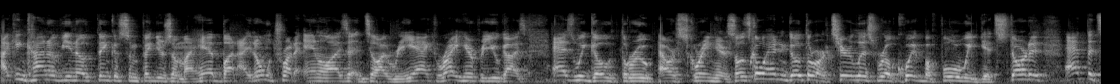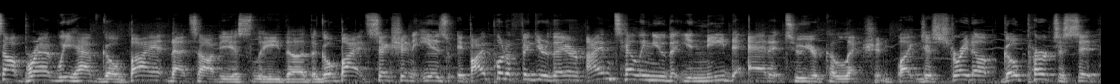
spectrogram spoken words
I can kind of, you know, think of some figures in my head, but I don't try to analyze it until I react right here for you guys as we go through our screen here. So let's go ahead and go through our tier list real quick before we get started. At the top, Brad, we have Go Buy It. That's obviously the, the Go Buy It section is, if I put a figure there, I am telling you that you need to add it to your collection. Like, just straight up, go purchase it.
